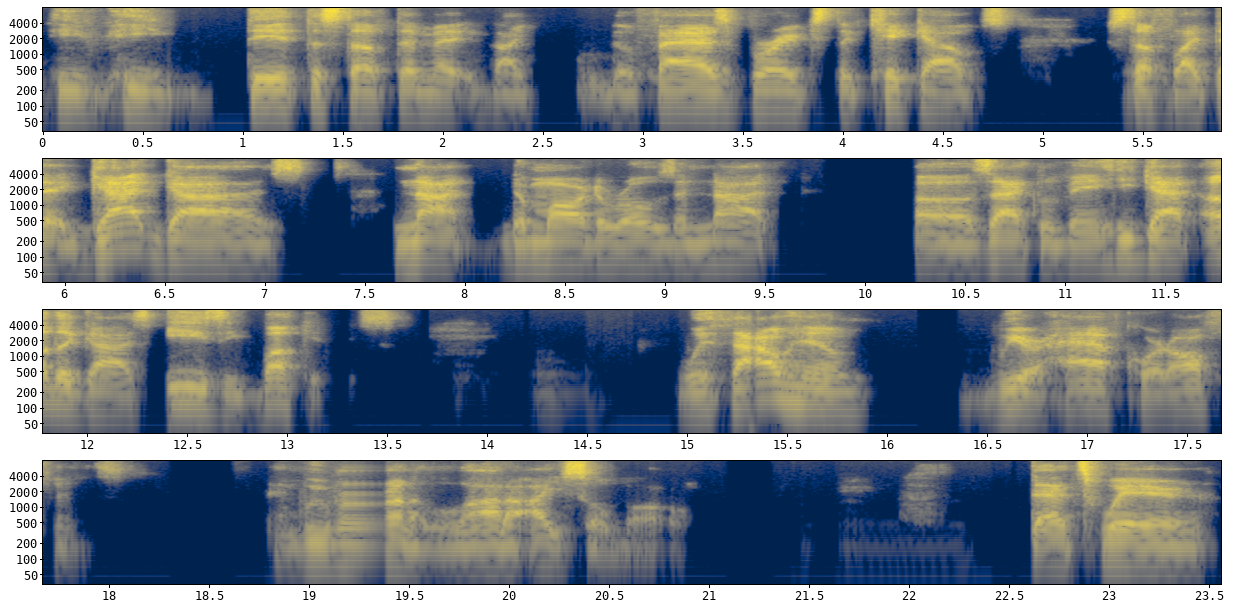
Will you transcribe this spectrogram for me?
He he did the stuff that made like the fast breaks, the kickouts, stuff like that. Got guys, not DeMar DeRozan, not uh, Zach LaVine. He got other guys easy buckets. Without him, we are half court offense, and we run a lot of ISO ball. That's where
